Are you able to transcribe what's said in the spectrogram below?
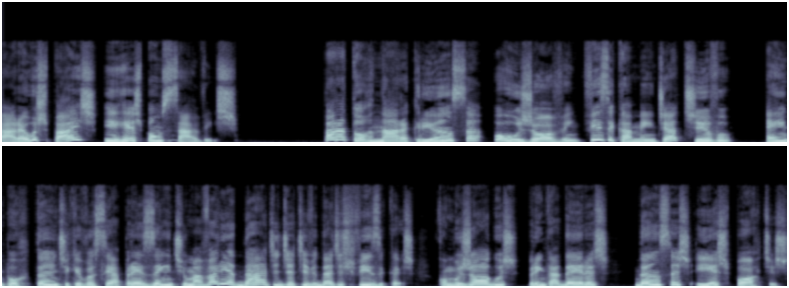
Para os pais e responsáveis. Para tornar a criança ou o jovem fisicamente ativo, é importante que você apresente uma variedade de atividades físicas, como jogos, brincadeiras, danças e esportes,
